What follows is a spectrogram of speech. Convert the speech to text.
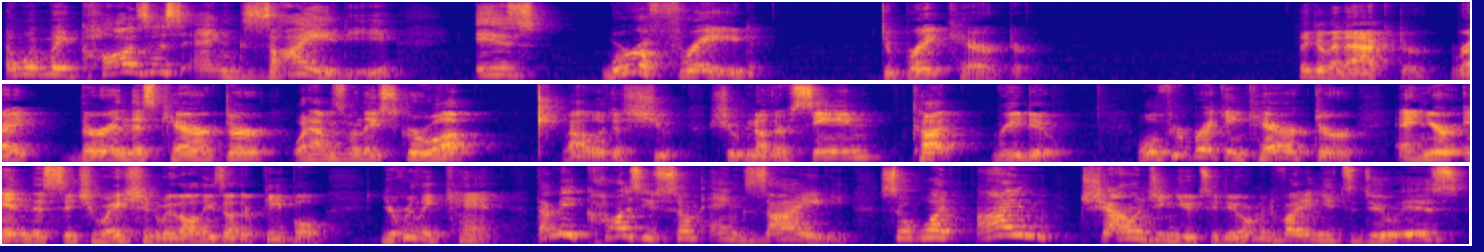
And what may cause us anxiety is we're afraid to break character. Think of an actor, right? They're in this character. What happens when they screw up? Well, we'll just shoot, shoot another scene, cut, redo. Well, if you're breaking character and you're in this situation with all these other people, you really can't that may cause you some anxiety. So what I'm challenging you to do, I'm inviting you to do is,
